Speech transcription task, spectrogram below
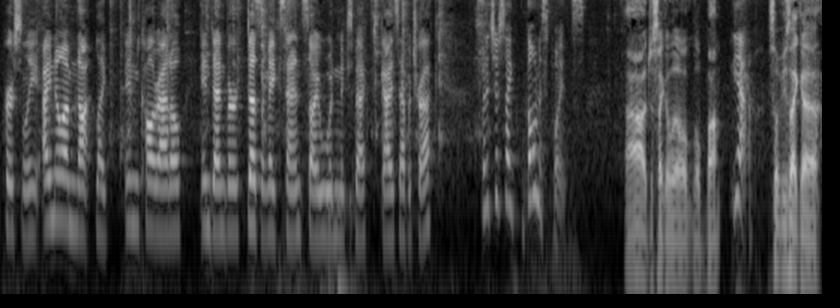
personally, I know I'm not like in Colorado, in Denver, doesn't make sense, so I wouldn't expect guys to have a truck. But it's just like bonus points. Oh, just like a little little bump. Yeah, So if he's like a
